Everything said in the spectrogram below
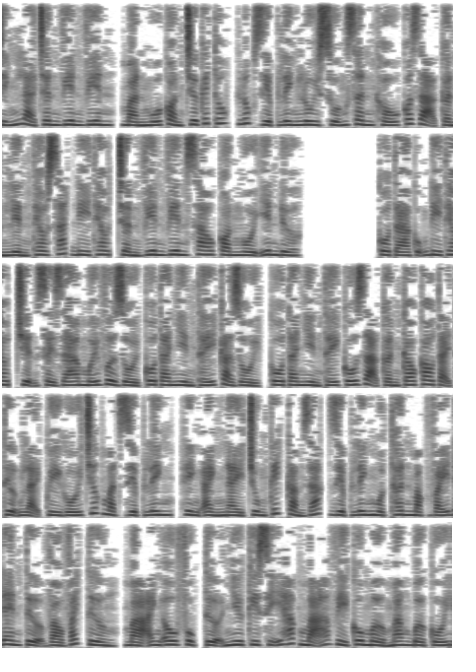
chính là chân viên viên, màn múa còn chưa kết thúc, lúc Diệp Linh lui xuống sân khấu có dạ cần liền theo sát đi theo, Trần Viên Viên sao còn ngồi yên được. Cô ta cũng đi theo, chuyện xảy ra mới vừa rồi cô ta nhìn thấy cả rồi, cô ta nhìn thấy cố dạ cần cao cao tại thượng lại quỳ gối trước mặt Diệp Linh, hình ảnh này trùng kích cảm giác, Diệp Linh một thân mặc váy đen tựa vào vách tường, mà anh Âu phục tựa như kỵ sĩ hắc mã vì cô mở mang bờ cối,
